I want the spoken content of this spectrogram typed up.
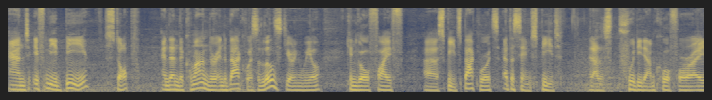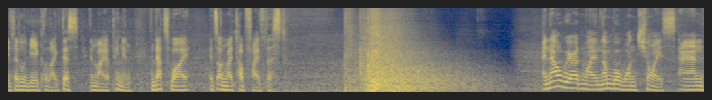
and if need be, stop. And then the commander in the back who has a little steering wheel can go five uh, speeds backwards at the same speed. And that is pretty damn cool for a little vehicle like this, in my opinion. And that's why it's on my top five list. And now we're at my number one choice, and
